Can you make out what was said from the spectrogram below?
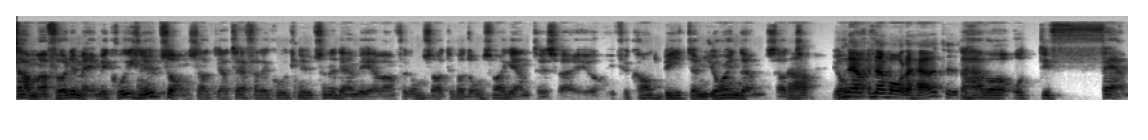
sammanförde mig med KG Knutsson så att jag träffade KG Knutsson i den vevan för de sa att det var de som var agenter i Sverige och if you can't beat them, join them. Så att ja. när, när var det här tiden? Det här var 85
